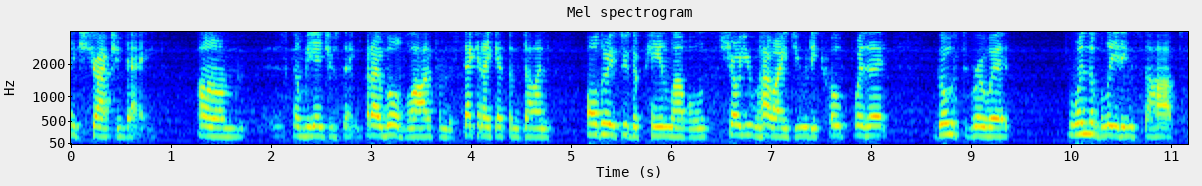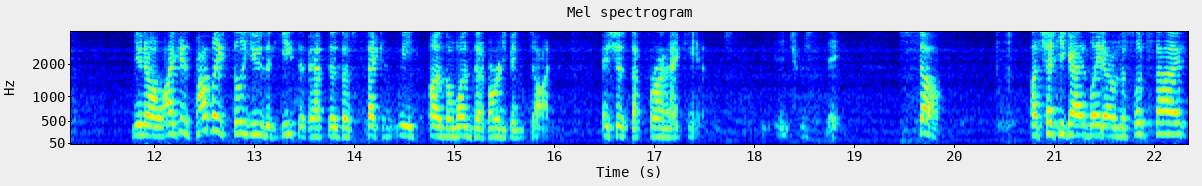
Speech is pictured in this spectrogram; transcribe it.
extraction day. Um, it's going to be interesting. But I will vlog from the second I get them done all the way through the pain levels, show you how I do to cope with it, go through it, when the bleeding stops. You know, I could probably still use adhesive after the second week on the ones that have already been done. It's just the front I can't, which is going to be interesting. So, I'll check you guys later on the flip side.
